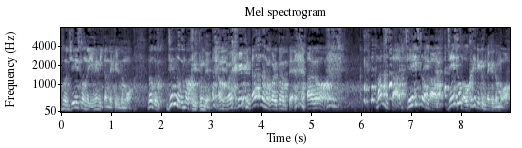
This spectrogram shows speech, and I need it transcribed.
そのジェイソンの夢見たんだけれども、なんか全部うまくいくんだよ。なんか、なのこれと思って。あの、まずさ、ジェイソンが、ジェイソンが追っかけてくんだけども、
